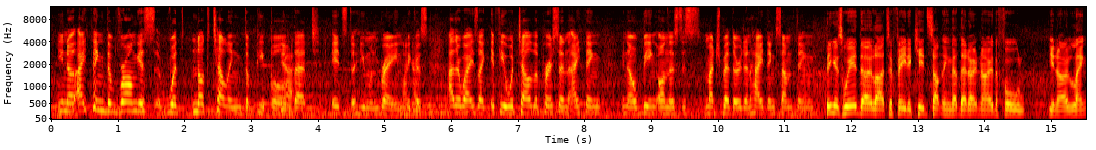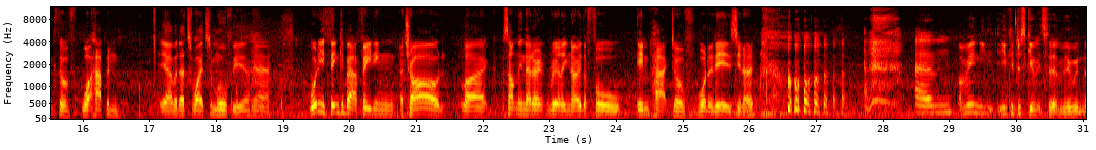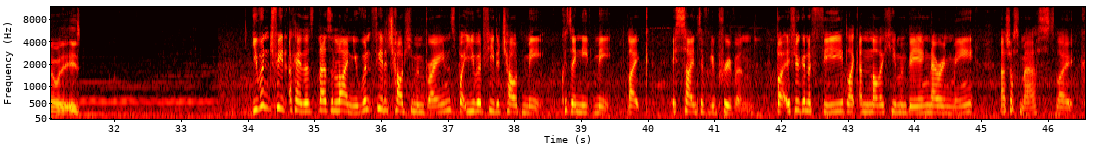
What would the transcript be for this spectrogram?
you know, I think the wrong is with not telling the people Yeah. that it's the human brain Okay. because otherwise, like, if you would tell the person, I think, you know, being honest is much better than hiding something. I think it's weird though, like to feed a kid something that they don't know the full, you know, length of what happened. Yeah, but that's why it's a movie. Yeah. Yeah. What do you think about feeding a child like something they don't really know the full impact of what it is? You know. Um, I mean, you, you could just give it to them they wouldn't know what it is. You wouldn't feed. Okay, that's, that's a line. You wouldn't feed a child human brains, but you would feed a child meat because they need meat. Like it's scientifically proven. But if you're gonna feed like another human being their own meat, that's just messed. Like.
